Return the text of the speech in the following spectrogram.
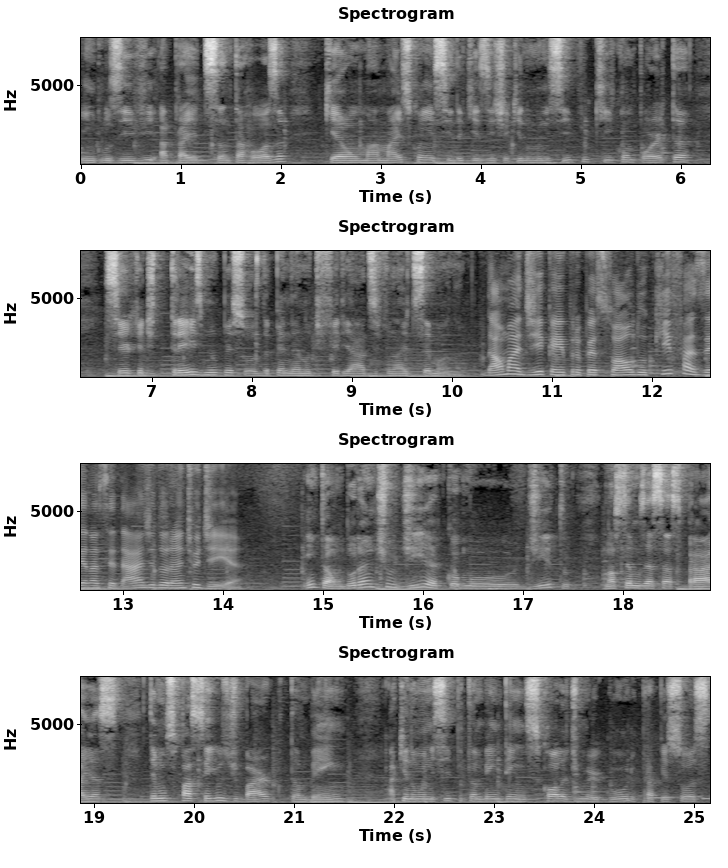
inclusive a Praia de Santa Rosa, que é uma mais conhecida que existe aqui no município, que comporta cerca de 3 mil pessoas, dependendo de feriados e finais de semana. Dá uma dica aí pro pessoal do que fazer na cidade durante o dia. Então, durante o dia, como dito, nós temos essas praias, temos passeios de barco também. Aqui no município também tem escola de mergulho para pessoas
